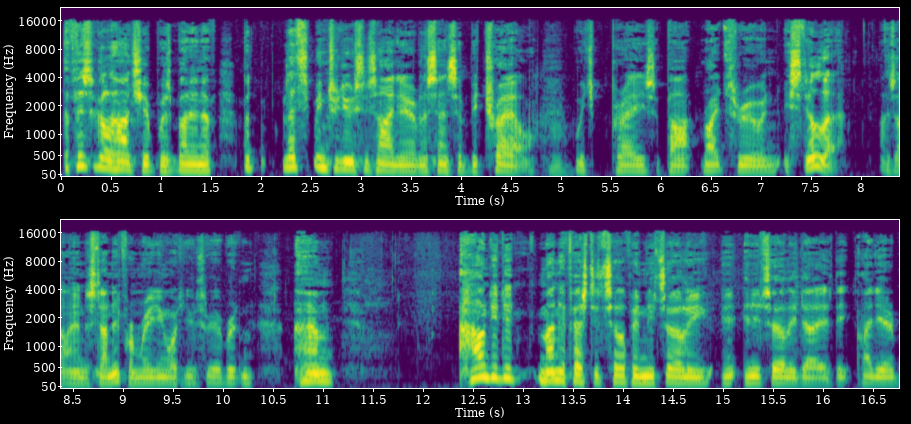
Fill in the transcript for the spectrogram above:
the physical hardship was bad enough, but let's introduce this idea of the sense of betrayal, mm. which plays a part right through and is still there, as I understand it from reading what you three have written. Um, how did it manifest itself in its early in its early days? The idea of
